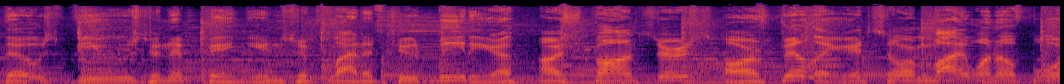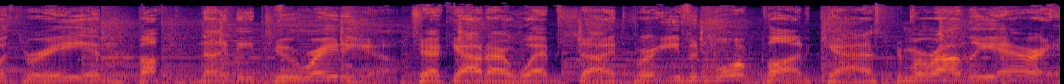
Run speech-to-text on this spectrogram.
those views and opinions of Latitude Media, our sponsors, our affiliates, or My 1043 and Buck 92 Radio. Check out our website for even more podcasts from around the area.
